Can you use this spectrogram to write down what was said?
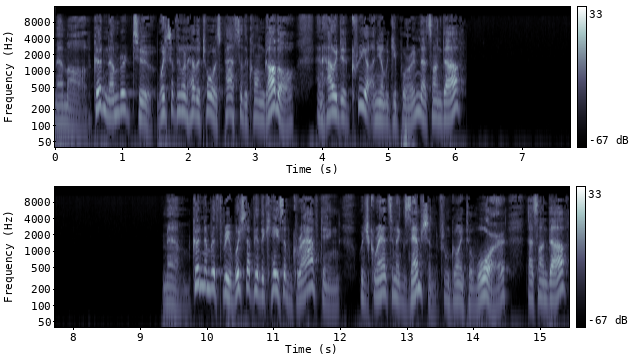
Memov. Good number two. Which of the how the Torah was passed to the Kohen and how he did Kriya on Yom Kippurim? That's on Daf. Mem. Good number three, which stuff is the case of grafting, which grants an exemption from going to war? That's on Daf.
